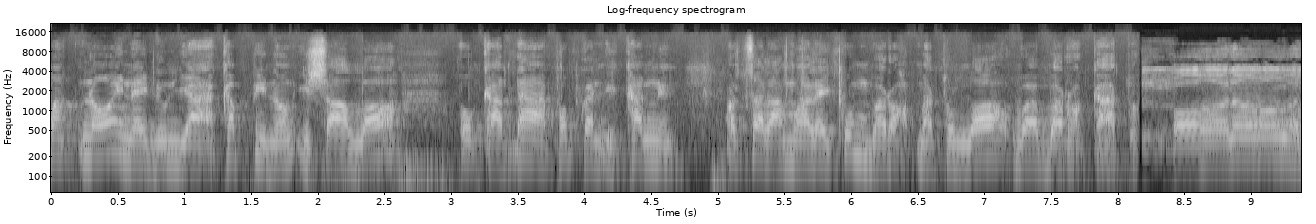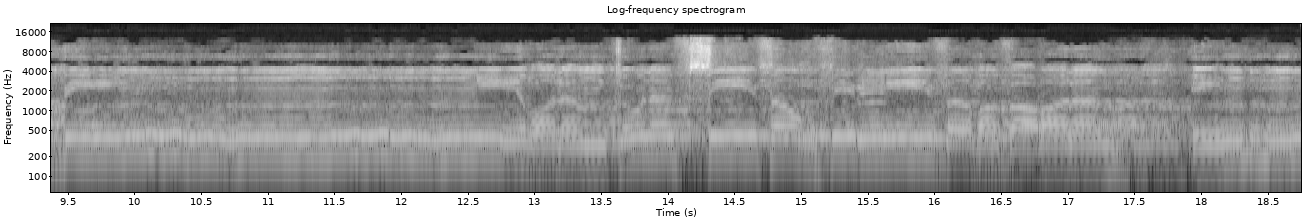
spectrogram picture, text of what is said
มักน้อยในดุนยาครับพี่น้องอิสาลอโอกาสหน้าพบกันอีกครั้งหนึ่งอัสสลามุอะลัยกุมบะเราะห์มะตุลลอฮ์วะบะเราะกาตุฮ์ ظلمت نفسي فاغفر لي فغفر له. إن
